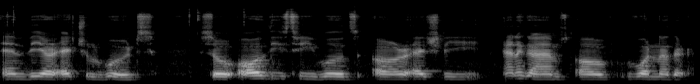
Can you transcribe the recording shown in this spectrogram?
and they are actual words so all these three words are actually anagrams of one another.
